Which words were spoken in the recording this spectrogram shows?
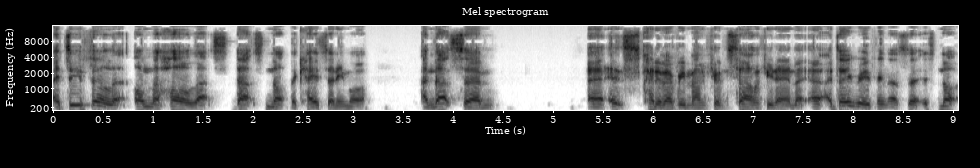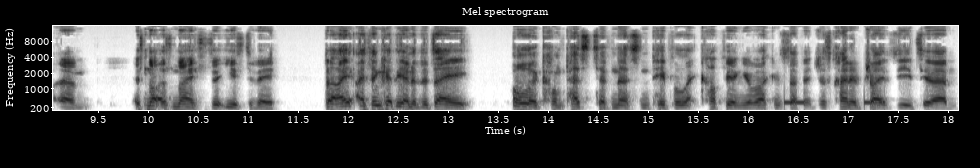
I, I do feel that on the whole, that's that's not the case anymore, and that's um, uh, it's kind of every man for himself, you know. And I, I don't really think that's a, it's not um, it's not as nice as it used to be. But I, I think at the end of the day, all the competitiveness and people like copying your work and stuff, it just kind of drives you to um,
